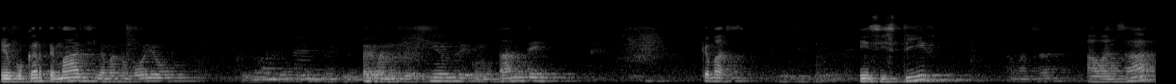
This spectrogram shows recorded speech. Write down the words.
Enfocarte más, dice la mano Goyo. Permanecer siempre, constante. ¿Qué más? Insistir. Avanzar. Avanzar.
